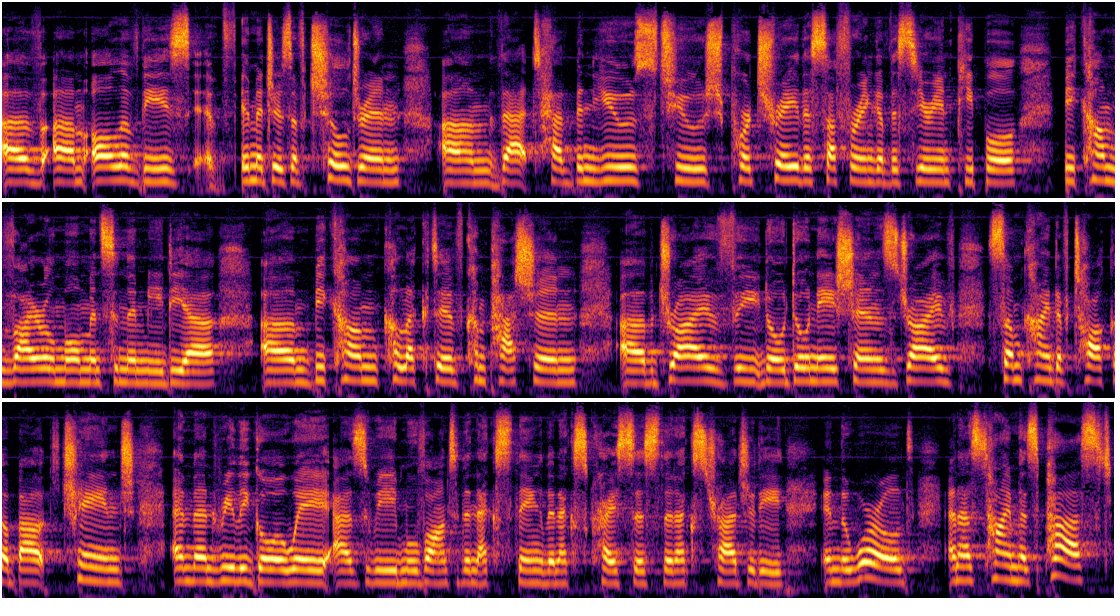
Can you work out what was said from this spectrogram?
of um, all of these images of children um, that have been used to portray the suffering of the Syrian people, become viral moments in the media, um, become collective compassion, uh, drive, you know, know, donations, drive some kind of talk about change, and then really go away as we move on to the next thing, the next crisis, the next tragedy in the world. And as time has passed,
